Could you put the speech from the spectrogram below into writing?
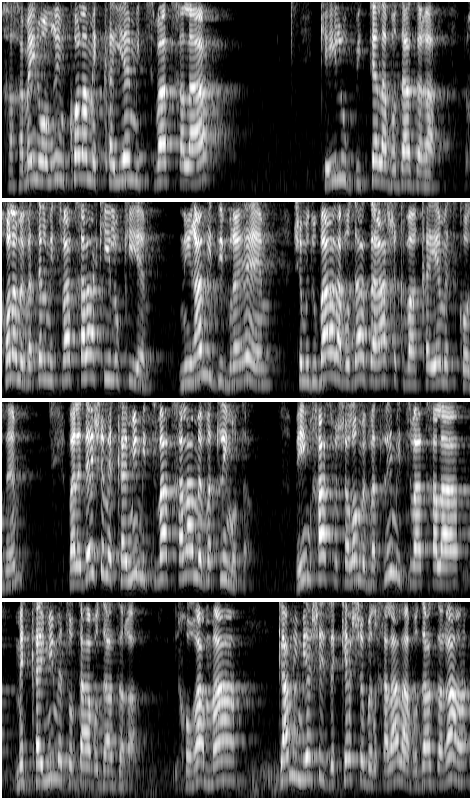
חכמינו אומרים כל המקיים מצוות חלה כאילו ביטל עבודה זרה. וכל המבטל מצוות חלה כאילו קיים. נראה מדבריהם שמדובר על עבודה זרה שכבר קיימת קודם, ועל ידי שמקיימים מצוות חלה מבטלים אותה. ואם חס ושלום מבטלים מצוות חלה, מקיימים את אותה עבודה זרה. לכאורה מה, גם אם יש איזה קשר בין חלה לעבודה זרה,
